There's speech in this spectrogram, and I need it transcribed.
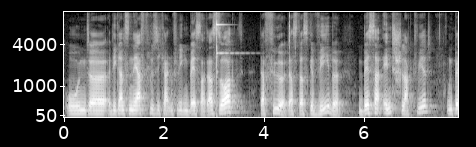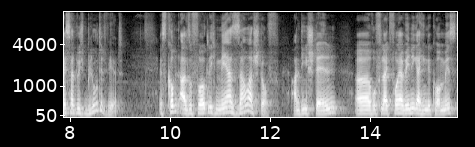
und äh, die ganzen Nervflüssigkeiten fliegen besser. Das sorgt dafür, dass das Gewebe besser entschlackt wird und besser durchblutet wird. Es kommt also folglich mehr Sauerstoff an die Stellen, äh, wo vielleicht vorher weniger hingekommen ist.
